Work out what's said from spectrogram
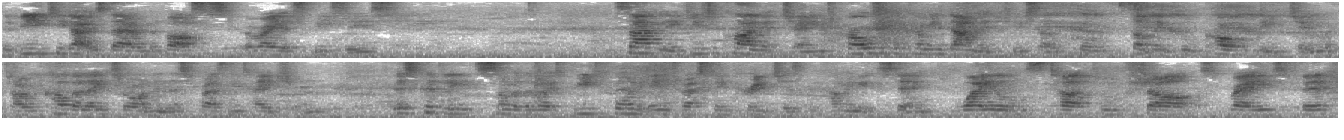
The beauty that is there in the vast array of species. Sadly, due to climate change, corals are becoming damaged due to something called coral bleaching, which I will cover later on in this presentation. This could lead to some of the most beautiful and interesting creatures becoming extinct. Whales, turtles, sharks, rays, fish,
